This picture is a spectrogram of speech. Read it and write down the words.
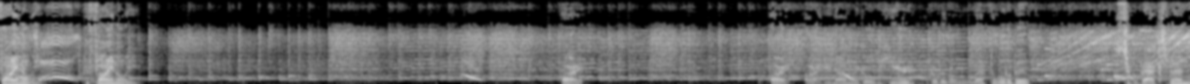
Finally, finally. Alright. Alright, alright, dude. Now I'm gonna go over here, go to the left a little bit. Super backspin.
